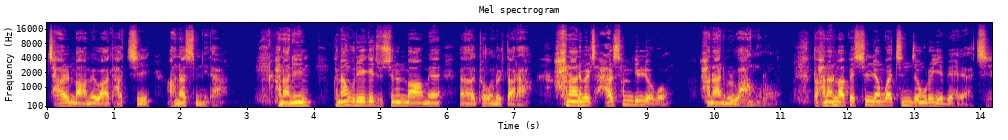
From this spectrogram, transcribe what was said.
잘 마음에 와 닿지 않았습니다. 하나님, 그냥 우리에게 주시는 마음의 어, 교훈을 따라 하나님을 잘 섬기려고 하나님을 왕으로 또 하나님 앞에 신령과 진정으로 예배해야지.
